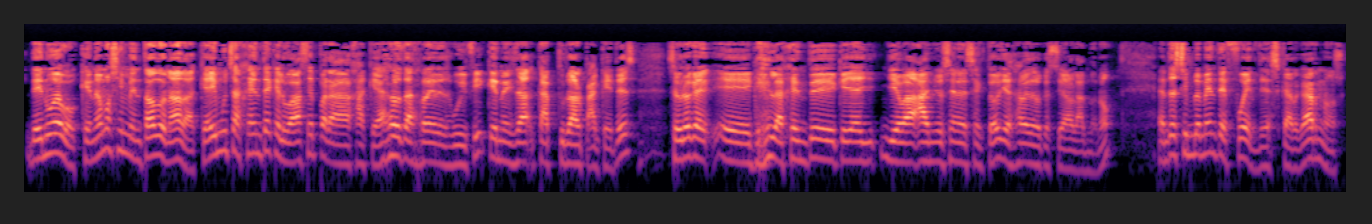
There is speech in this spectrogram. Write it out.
De nuevo, que no hemos inventado nada, que hay mucha gente que lo hace para hackear otras redes Wi-Fi, que necesita capturar paquetes. Seguro que, eh, que, la gente que ya lleva años en el sector ya sabe de lo que estoy hablando, ¿no? Entonces simplemente fue descargarnos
